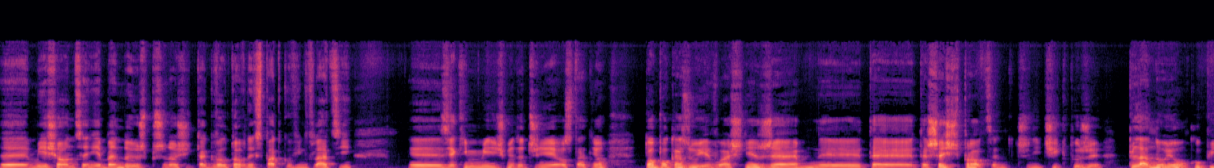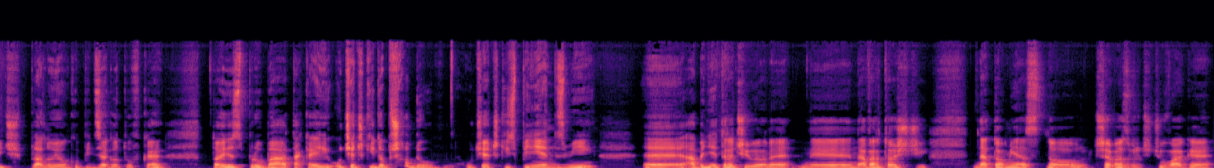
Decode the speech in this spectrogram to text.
e, miesiące nie będą już przynosić tak gwałtownych spadków inflacji, z jakimi mieliśmy do czynienia ostatnio, to pokazuje właśnie, że e, te, te 6%, czyli ci, którzy planują kupić, planują kupić za gotówkę, to jest próba takiej ucieczki do przodu, ucieczki z pieniędzmi, e, aby nie traciły one na wartości. Natomiast no, trzeba zwrócić uwagę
